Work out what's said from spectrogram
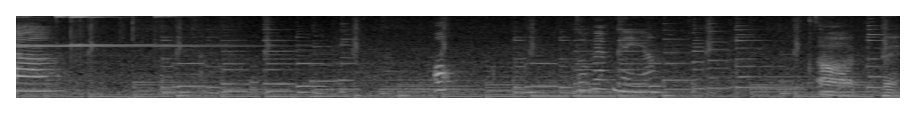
오세요. 어? 또 뵙네요. 아, 네.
